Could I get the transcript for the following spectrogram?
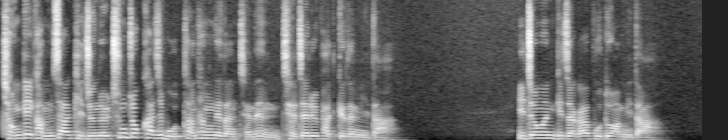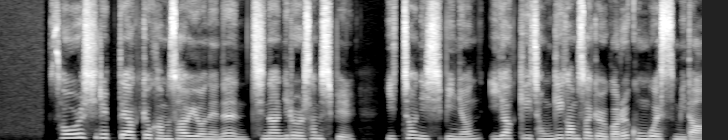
정기 감사 기준을 충족하지 못한 학내단체는 제재를 받게 됩니다. 이정은 기자가 보도합니다. 서울시립대학교 감사위원회는 지난 1월 30일 2022년 2학기 정기감사 결과를 공고했습니다.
